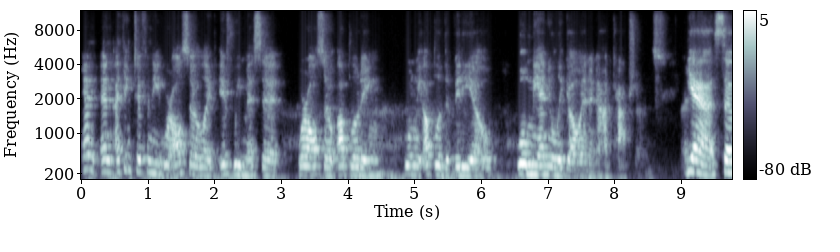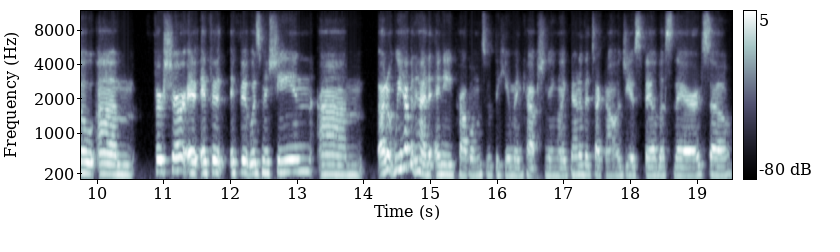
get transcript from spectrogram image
and and I think Tiffany, we're also like if we miss it, we're also uploading when we upload the video, we'll manually go in and add captions. Right? Yeah, so um for sure if it if it was machine um I don't, we haven't had any problems with the human captioning, like none of the technology has failed us there. So,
